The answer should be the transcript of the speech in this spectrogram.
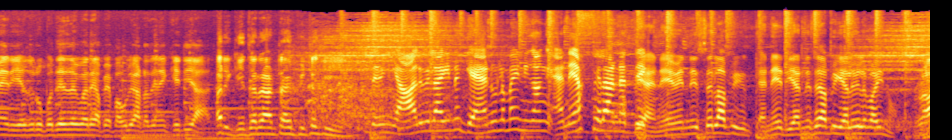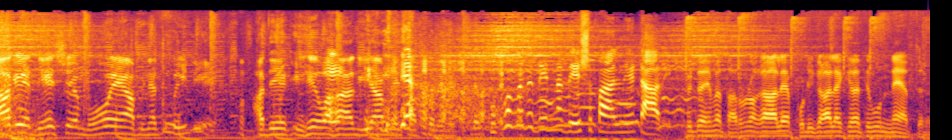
මේ රියදුරු උපදේශකවර අපේ පවුලේ අට දෙනෙක් හිටියා. හරි ගෙදරටයි පිට කී දැන් යාළු වෙලා ඉන්න ගෑනු ළමයි නිකන් ඇණයක් වෙලා නැද්ද? ඇනේ වෙන්න ඉස්සෙල්ලා අපි ඇනේ තියන්න ඉස්සෙල්ලා අපි ගැලවිලා වයින්නවා. රාගය දේශය මෝය අපි නැතුව හිටියේ. අද ඒක ඉහෙවහා ගියා මේ තත්පරේ කොහොමද දෙන්න දේශපාලනයට ආවේ? අපිට එහෙම තරුණ කාලයක් පොඩි කාලයක් කියලා තිබුණේ නැහැ අතන.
